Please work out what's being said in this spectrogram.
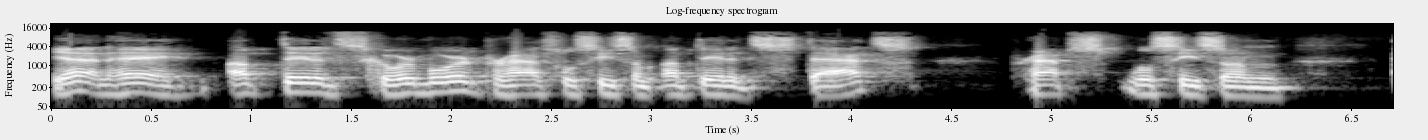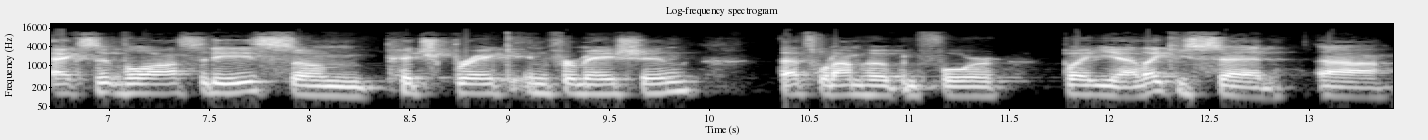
Yeah, and hey, updated scoreboard. Perhaps we'll see some updated stats. Perhaps we'll see some exit velocities, some pitch break information. That's what I'm hoping for. But yeah, like you said, uh,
